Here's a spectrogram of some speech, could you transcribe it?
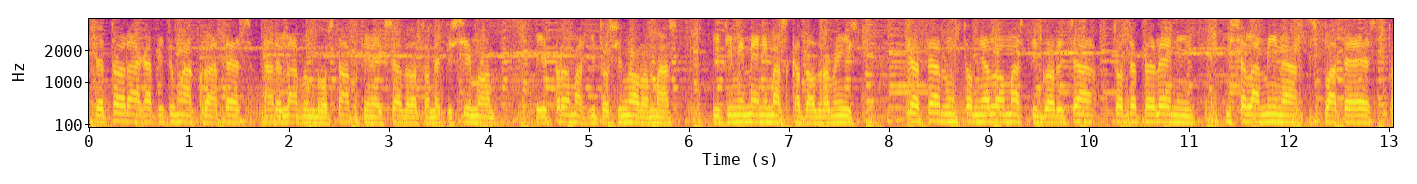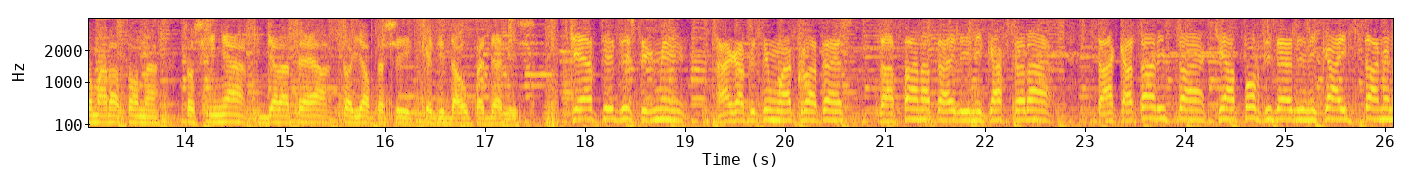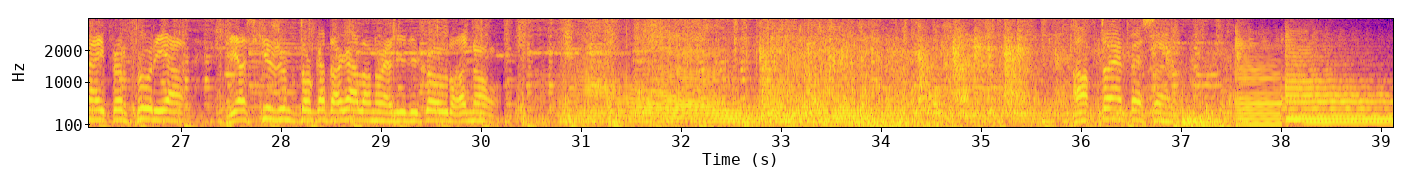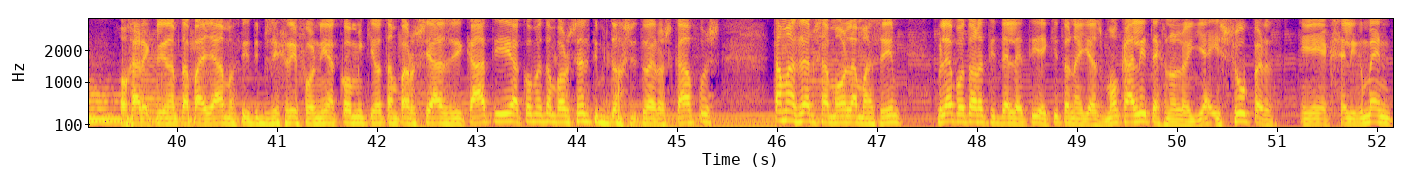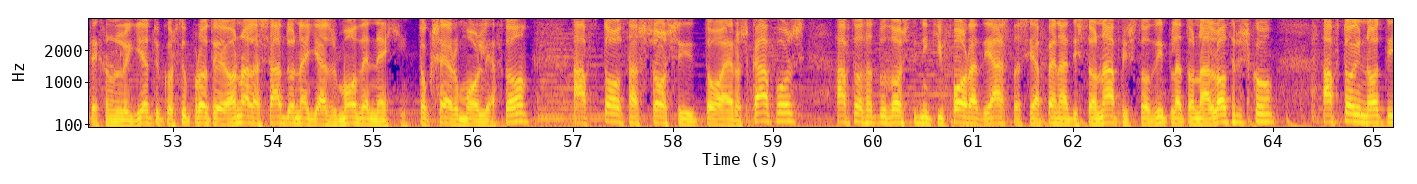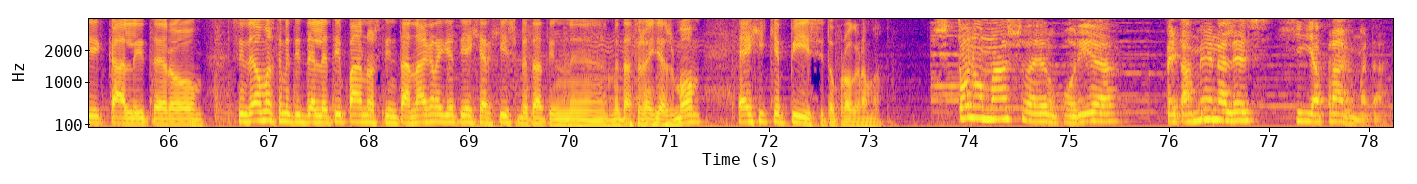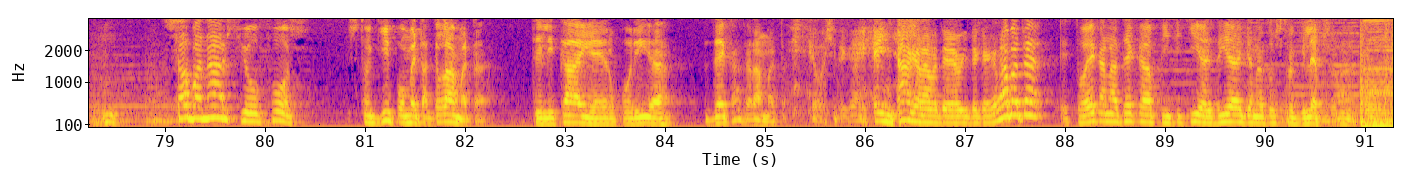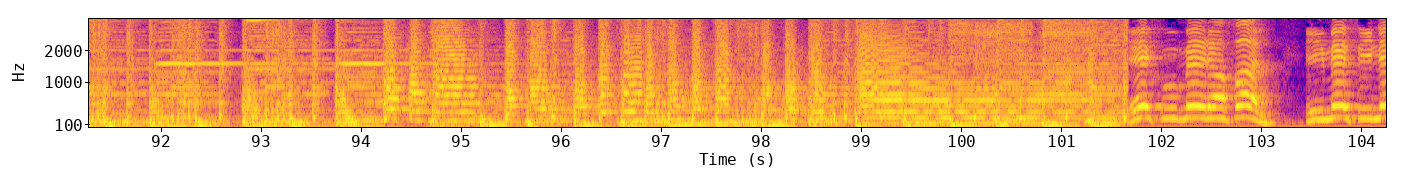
Και τώρα αγαπητοί μου ακροατές παρελάβουν μπροστά από την εξέδρα των επισήμων οι πρόμαχοι των συνόρων μας, οι τιμημένοι μας καταδρομείς και φέρνουν στο μυαλό μας την κοριτσιά, τον Τεπελένη τη Σελαμίνα, τις πλατεές, το Μαραθώνα, το Σχοινιά, την Κερατέα, το Λιόπεση και την Ταού Πεντέλης. Και αυτή τη στιγμή, αγαπητοί μου ακροατές, τα θάνατα ελληνικά φτερά, τα κατάρριπτα και απόρθητα ελληνικά υπτάμενα υπερθούρια διασχίζουν τον καταγάλανο ελληνικό ουρανό. Αυτό έπεσε. Ο Χαρεκλίν από τα παλιά με αυτή την ψυχρή φωνή, ακόμη και όταν παρουσιάζει κάτι, ακόμη όταν παρουσιάζει την πτώση του αεροσκάφους. Τα μαζέψαμε όλα μαζί. Βλέπω τώρα την τελετή εκεί, τον αγιασμό. Καλή τεχνολογία. Η σούπερ, η εξελιγμένη τεχνολογία του 21ου αιώνα, αλλά σαν τον αγιασμό δεν έχει. Το ξέρουμε όλοι αυτό. Αυτό θα σώσει το αεροσκάφος. Αυτό θα του δώσει την νικηφόρα διάσταση απέναντι στον άπιστο δίπλα τον αλόθρισκο. Αυτό είναι ό,τι καλύτερο. Συνδέομαστε με την τελετή πάνω στην Τανάγρα γιατί έχει αρχίσει μετά, την, ε, μετά τον αγιασμό. Έχει και ποιήσει το πρόγραμμα. Στο όνομά σου αεροπορία πεταμένα λες χίλια πράγματα. Σαν πανάρχιο φως στον κήπο με τα κλάματα. Τελικά η αεροπορία 10 γράμματα. Ε, όχι 10, 9 γράμματα, όχι 10 γράμματα. Ε, το έκανα 10 ποιητική αδεία για να το στρογγυλέψω. Έχουμε ραφάλ, η μέθη είναι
